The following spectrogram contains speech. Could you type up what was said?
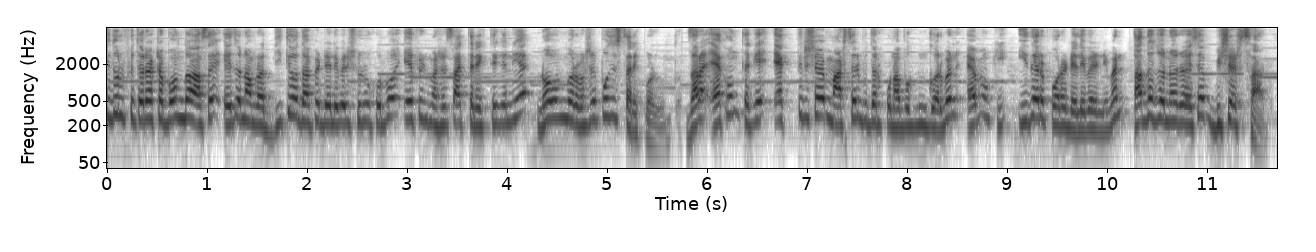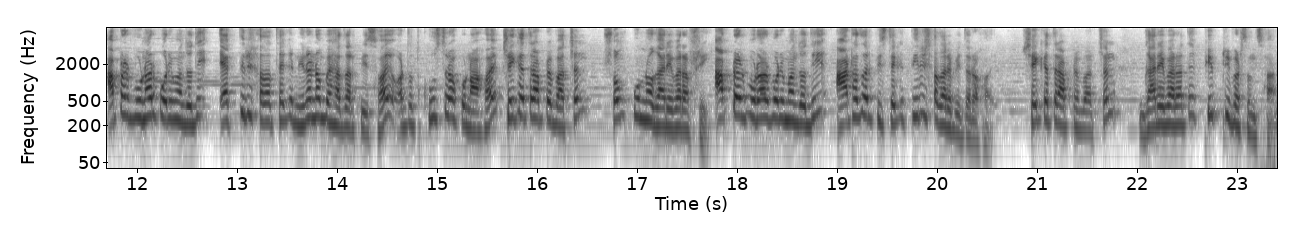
ঈদ উল ফিতরের একটা বন্ধ আছে এই জন্য আমরা দ্বিতীয় ধাপে ডেলিভারি শুরু করব এপ্রিল মাসের চার তারিখ থেকে নিয়ে নভেম্বর মাসের পঁচিশ তারিখ পর্যন্ত। যারা এখন থেকে একত্রিশে মার্চের ভিতর পোনা বুকিং করবেন এবং কি ঈদের পরে ডেলিভারি নেবেন, তাদের জন্য রয়েছে বিশেষ ছাড়। আপনার পোনার পরিমাণ যদি একত্রিশ হাজার থেকে নিরানব্বই হাজার পিস হয়, অর্থাৎ খুচরা পোনা হয়, সেক্ষেত্রে আপনি পাচ্ছেন সম্পূর্ণ গাড়ি ভাড়া ফ্রি আপনার পোনার পরিমাণ যদি আট হাজার পিস থেকে তিরিশ হাজারের ভিতরে হয়, সেক্ষেত্রে আপনি পাচ্ছেন গাড়ি ভাড়াতে ফিফটি পার্সেন্ট ছাড়।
